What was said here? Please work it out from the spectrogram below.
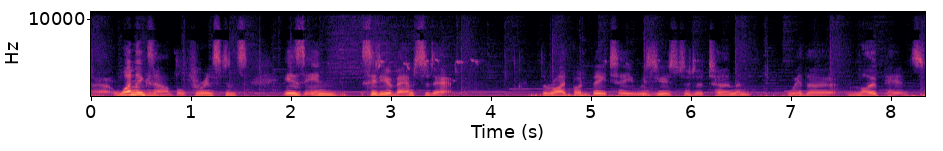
Uh, one example, for instance, is in the City of Amsterdam. The RidePod BT was used to determine whether mopeds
